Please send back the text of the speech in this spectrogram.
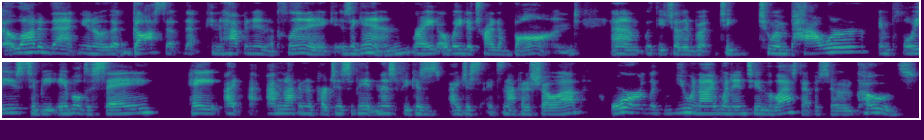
a lot of that, you know, that gossip that can happen in a clinic is again, right, a way to try to bond um, with each other, but to to empower employees to be able to say, hey, I I'm not going to participate in this because I just it's not going to show up. Or like you and I went into the last episode, codes,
